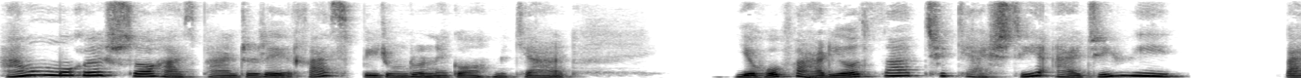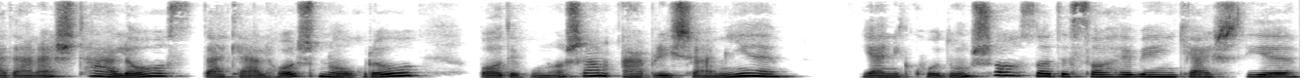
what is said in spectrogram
همون موقع شاه از پنجره قصر بیرون رو نگاه می‌کرد. یهو فریاد زد چه کشتی عجیبی. بدنش تلاست، دکلهاش نقره و بادبوناش هم ابریشمیه. یعنی کدوم شاهزاده صاحب این کشتیه؟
